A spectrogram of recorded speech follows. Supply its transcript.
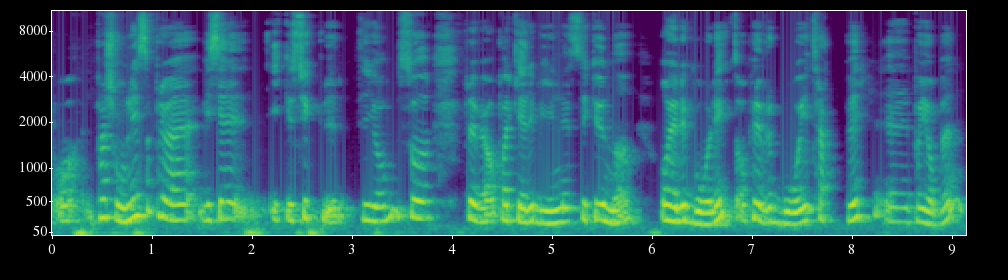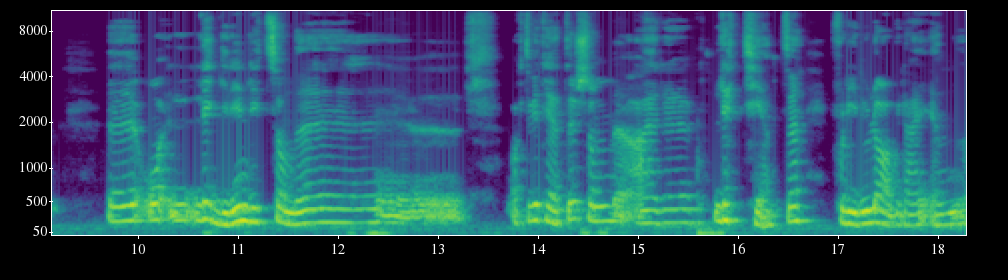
og personlig så prøver jeg, hvis jeg ikke sykler til jobb, så prøver jeg å parkere bilen et stykke unna, og heller gå litt. Og prøver å gå i trapper eh, på jobben. Eh, og legger inn litt sånne aktiviteter som er lettjente fordi du lager deg en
